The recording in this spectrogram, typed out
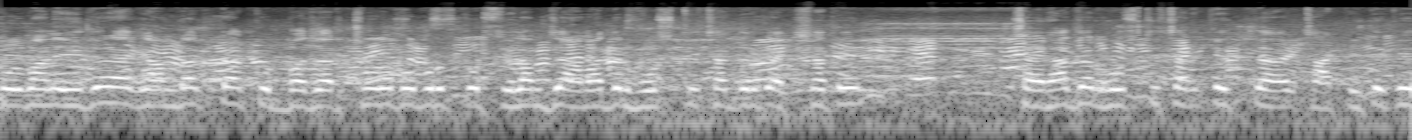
কোরবানি ঈদের আগে আমরা একটা কোটবাজার সড়ক অবরোধ করছিলাম যে আমাদের হোস্ট টিচারদেরকে একসাথে চার হাজার হোস্ট টিচারকে চাকরি থেকে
